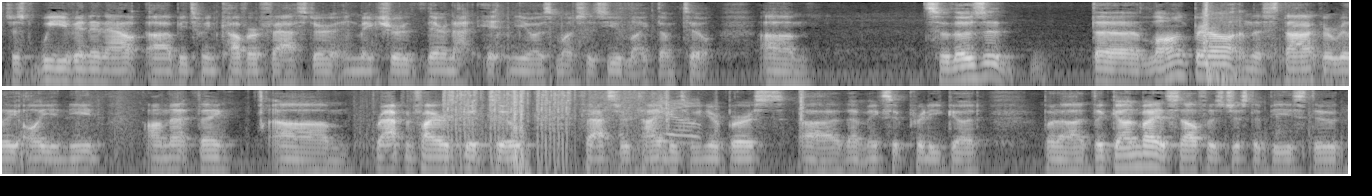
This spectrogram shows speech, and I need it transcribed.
just weave in and out uh, between cover faster and make sure they're not hitting you as much as you'd like them to. Um, so those are the long barrel and the stock are really all you need on that thing. Um, rapid fire is good too, faster time between your bursts. Uh, that makes it pretty good. But uh, the gun by itself is just a beast, dude.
